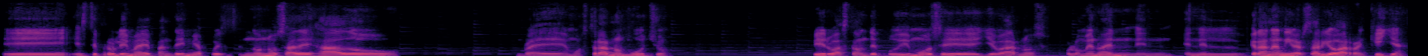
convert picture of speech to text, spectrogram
Eh, este problema de pandemia pues no nos ha dejado mostrarnos mucho, pero hasta donde pudimos eh, llevarnos, por lo menos en, el gran aniversario de Barranquilla,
